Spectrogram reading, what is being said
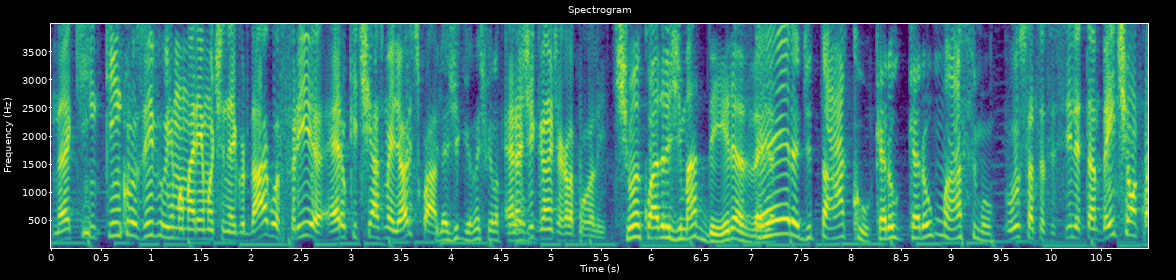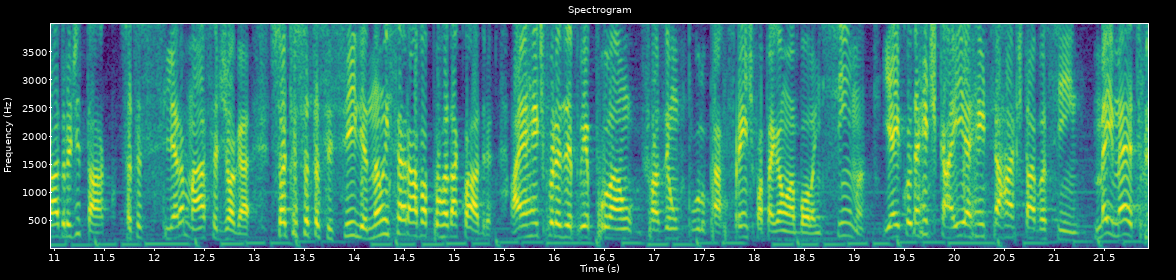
né? Que, que inclusive o Irmã Maria Montenegro da Água Fria era o que tinha as melhores Ele quadras. é gigante, aquela porra. Era gigante aquela porra ali. Tinha uma quadra de madeira, velho. Era de taco, que era, o- que era o máximo. O Santa Cecília também tinha uma quadra de taco. Santa Cecília era massa de jogar. Só que o Santa Cecília não encerava a porra da quadra. Aí a gente, por exemplo, ia pular um- fazer um pulo pra frente pra pegar uma bola em cima. E aí quando a gente caía, a gente se arrastava assim, meio metro.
